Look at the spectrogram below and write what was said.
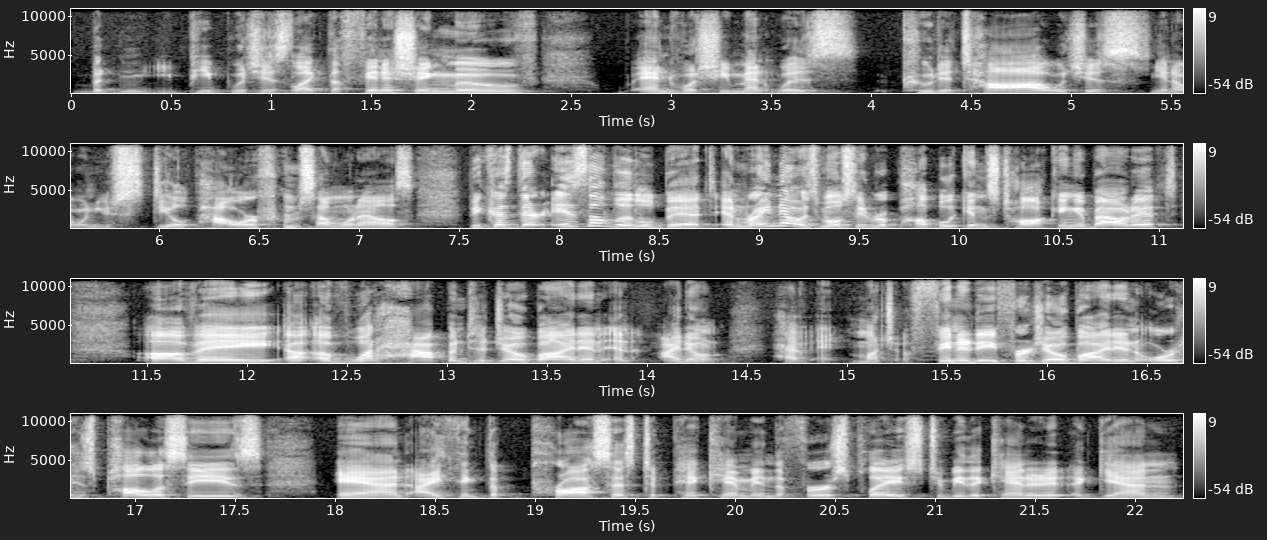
but which is like the finishing move, and what she meant was coup d'etat, which is, you know, when you steal power from someone else. Because there is a little bit, and right now it's mostly Republicans talking about it, of a uh, of what happened to Joe Biden. And I don't have much affinity for Joe Biden or his policies. And I think the process to pick him in the first place to be the candidate again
